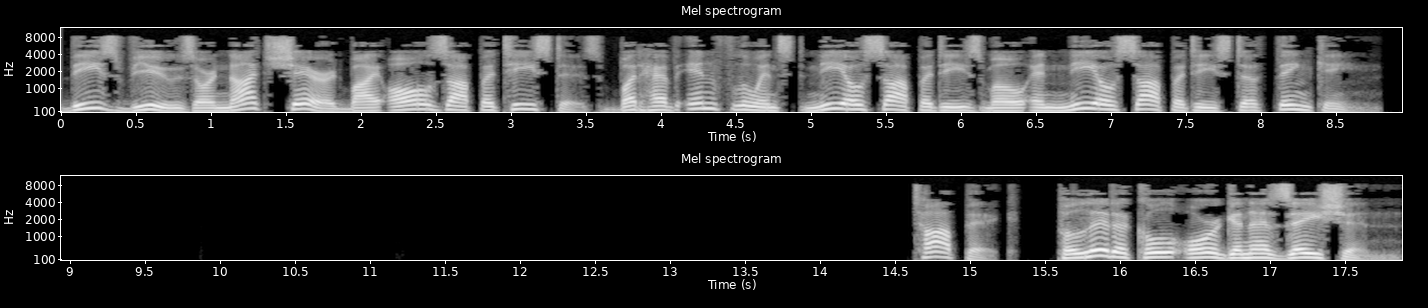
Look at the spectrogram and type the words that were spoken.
These views are not shared by all Zapatistas but have influenced Neo-Zapatismo and Neo-Zapatista thinking. Topic: Political organization.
